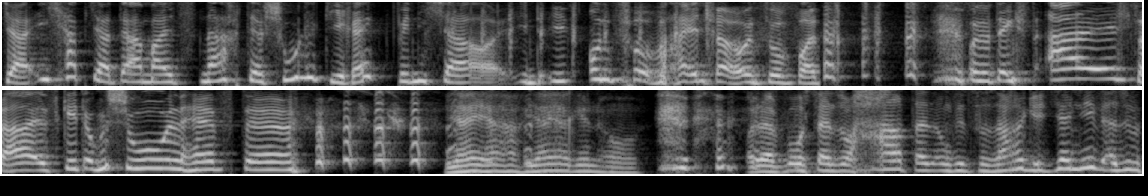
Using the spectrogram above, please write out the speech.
ja, ich habe ja damals nach der Schule direkt, bin ich ja in, in, und so weiter und so fort. Und du denkst, Alter, es geht um Schulhefte. Ja, ja, ja, ja, genau. Oder wo es dann so hart dann irgendwie zur Sache geht. Ja, nee, also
